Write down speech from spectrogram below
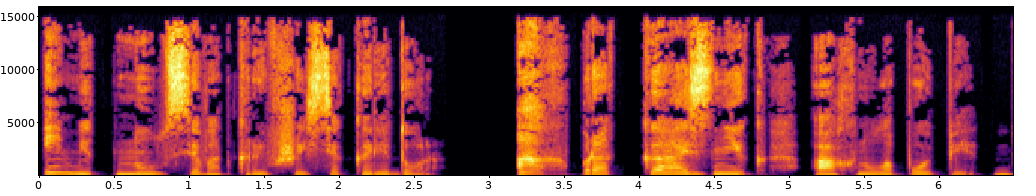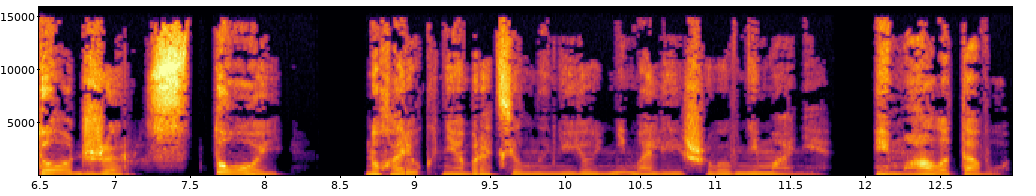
и метнулся в открывшийся коридор. «Ах, проказник!» — ахнула Поппи. «Доджер, стой!» Но Харек не обратил на нее ни малейшего внимания. И мало того,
